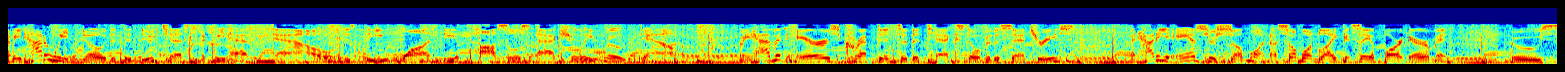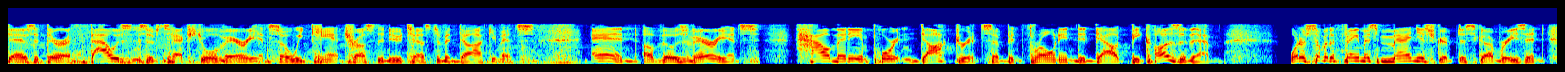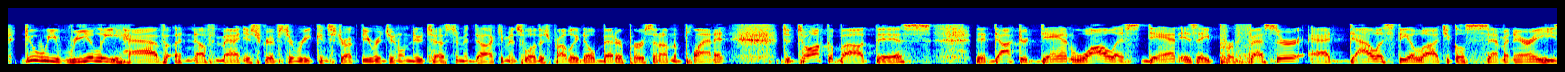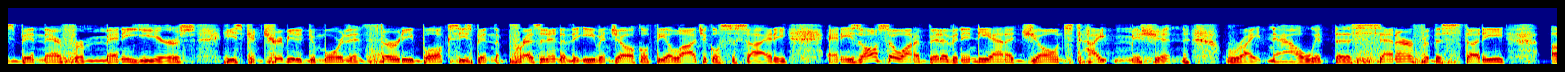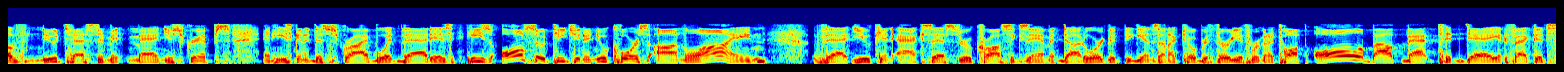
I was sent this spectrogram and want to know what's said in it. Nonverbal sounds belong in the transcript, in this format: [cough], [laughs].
I mean, how do we know that the New Testament we have now is the one the apostles actually wrote down? I mean, haven't errors crept into the text over the centuries? And how do you answer someone, uh, someone like, uh, say, a Bart Ehrman, who says that there are thousands of textual variants, so we can't trust the New Testament documents? And of those variants, how many important doctrines have been thrown into doubt because of them? What are some of the famous manuscript discoveries, and do we really have enough manuscripts to reconstruct the original New Testament documents? Well, there's probably no better person on the planet to talk about this than Dr. Dan Wallace. Dan is a professor at Dallas Theological Seminary. He's been there for many years. He's contributed to more than 30 books. He's been the president of the Evangelical Theological Society, and he's also on a bit of an Indiana Jones type mission right now with the Center for the Study of New Testament Manuscripts, and he's going to describe what that is. He's also teaching a new course online that you can access through crossexamine.org that begins on October 30th. We're going to talk all about that today. In fact, it's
